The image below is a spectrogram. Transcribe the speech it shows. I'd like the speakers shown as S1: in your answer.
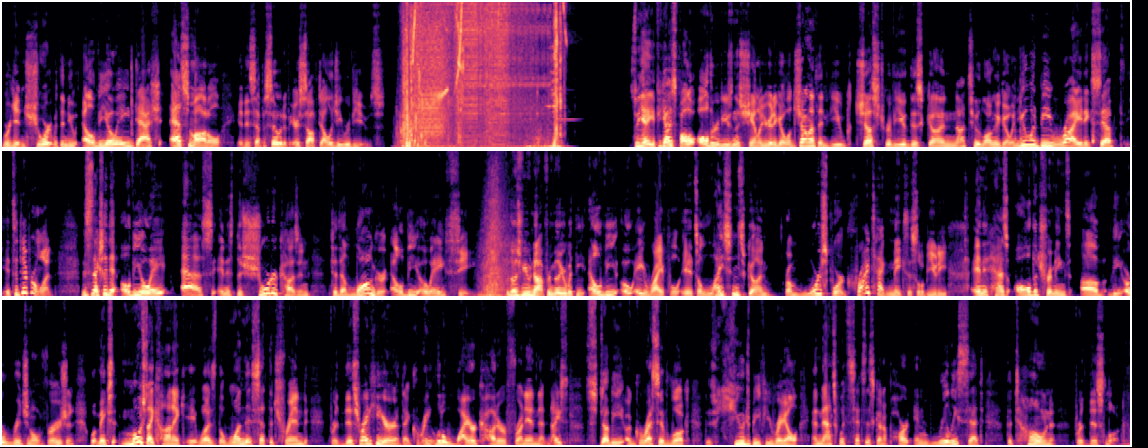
S1: We're getting short with the new LVOA-S model in this episode of Airsoftology Reviews. So yeah, if you guys follow all the reviews in this channel, you're gonna go, well, Jonathan, you just reviewed this gun not too long ago, and you would be right, except it's a different one. This is actually the LVOA S, and it's the shorter cousin to the longer LVOA-C. For those of you not familiar with the LVOA rifle, it's a licensed gun from Warsport. Krytac makes this little beauty, and it has all the trimmings of the original version. What makes it most iconic, it was the one that set the trend for this right here, that great little wire cutter front end, that nice stubby, aggressive look, this huge beefy rail, and that's what sets this gun apart and really set the tone for this look.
